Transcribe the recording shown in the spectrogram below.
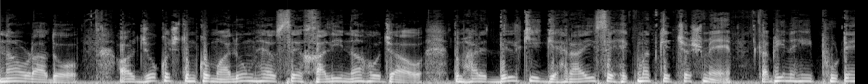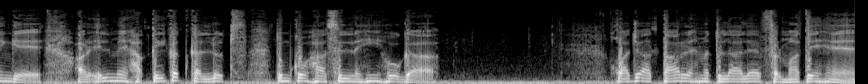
نہ اڑا دو۔ اور جو کچھ تم کو معلوم ہے اس سے خالی نہ ہو جاؤ۔ تمہارے دل کی گہرائی سے حکمت کے چشمے کبھی نہیں پھوٹیں گے اور علم حقیقت کا لطف تم کو حاصل نہیں ہوگا۔ خواجہ اطار رحمۃ اللہ علیہ فرماتے ہیں،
